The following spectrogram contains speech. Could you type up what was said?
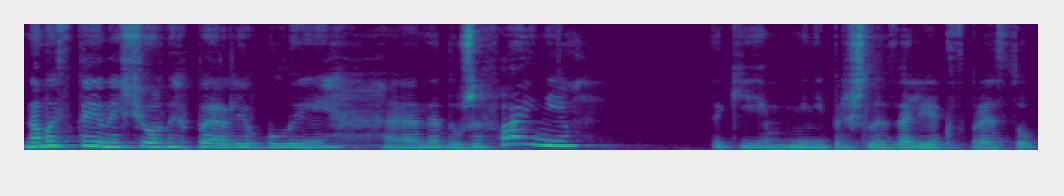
намистини з чорних перлів були е, не дуже файні, такі мені прийшли з Аліекспресу,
